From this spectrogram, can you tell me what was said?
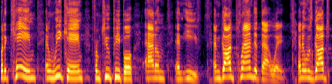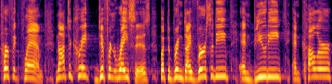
But it came, and we came from two people, Adam and Eve. And God planned it that way. And it was God's perfect plan, not to create different races, but to bring diversity and beauty and color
